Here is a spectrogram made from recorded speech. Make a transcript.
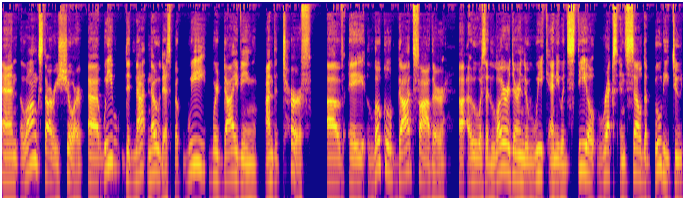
And long story short, uh, we did not know this, but we were diving on the turf of a local godfather uh, who was a lawyer during the week, and he would steal wrecks and sell the booty to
